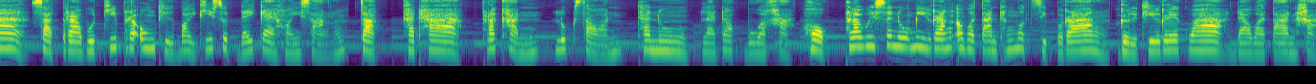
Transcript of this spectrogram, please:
5. สัตราวุธที่พระองค์ถือบ่อยที่สุดได้แก่หอยสัง จักรคาถาพระขัน ลูกศร ธนู และดอกบัวค่ะ 6. พระวิษณุมีร่างอวตารทั้งหมด 10 ร่าง หรือที่เรียกว่า ดาวตารค่ะ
